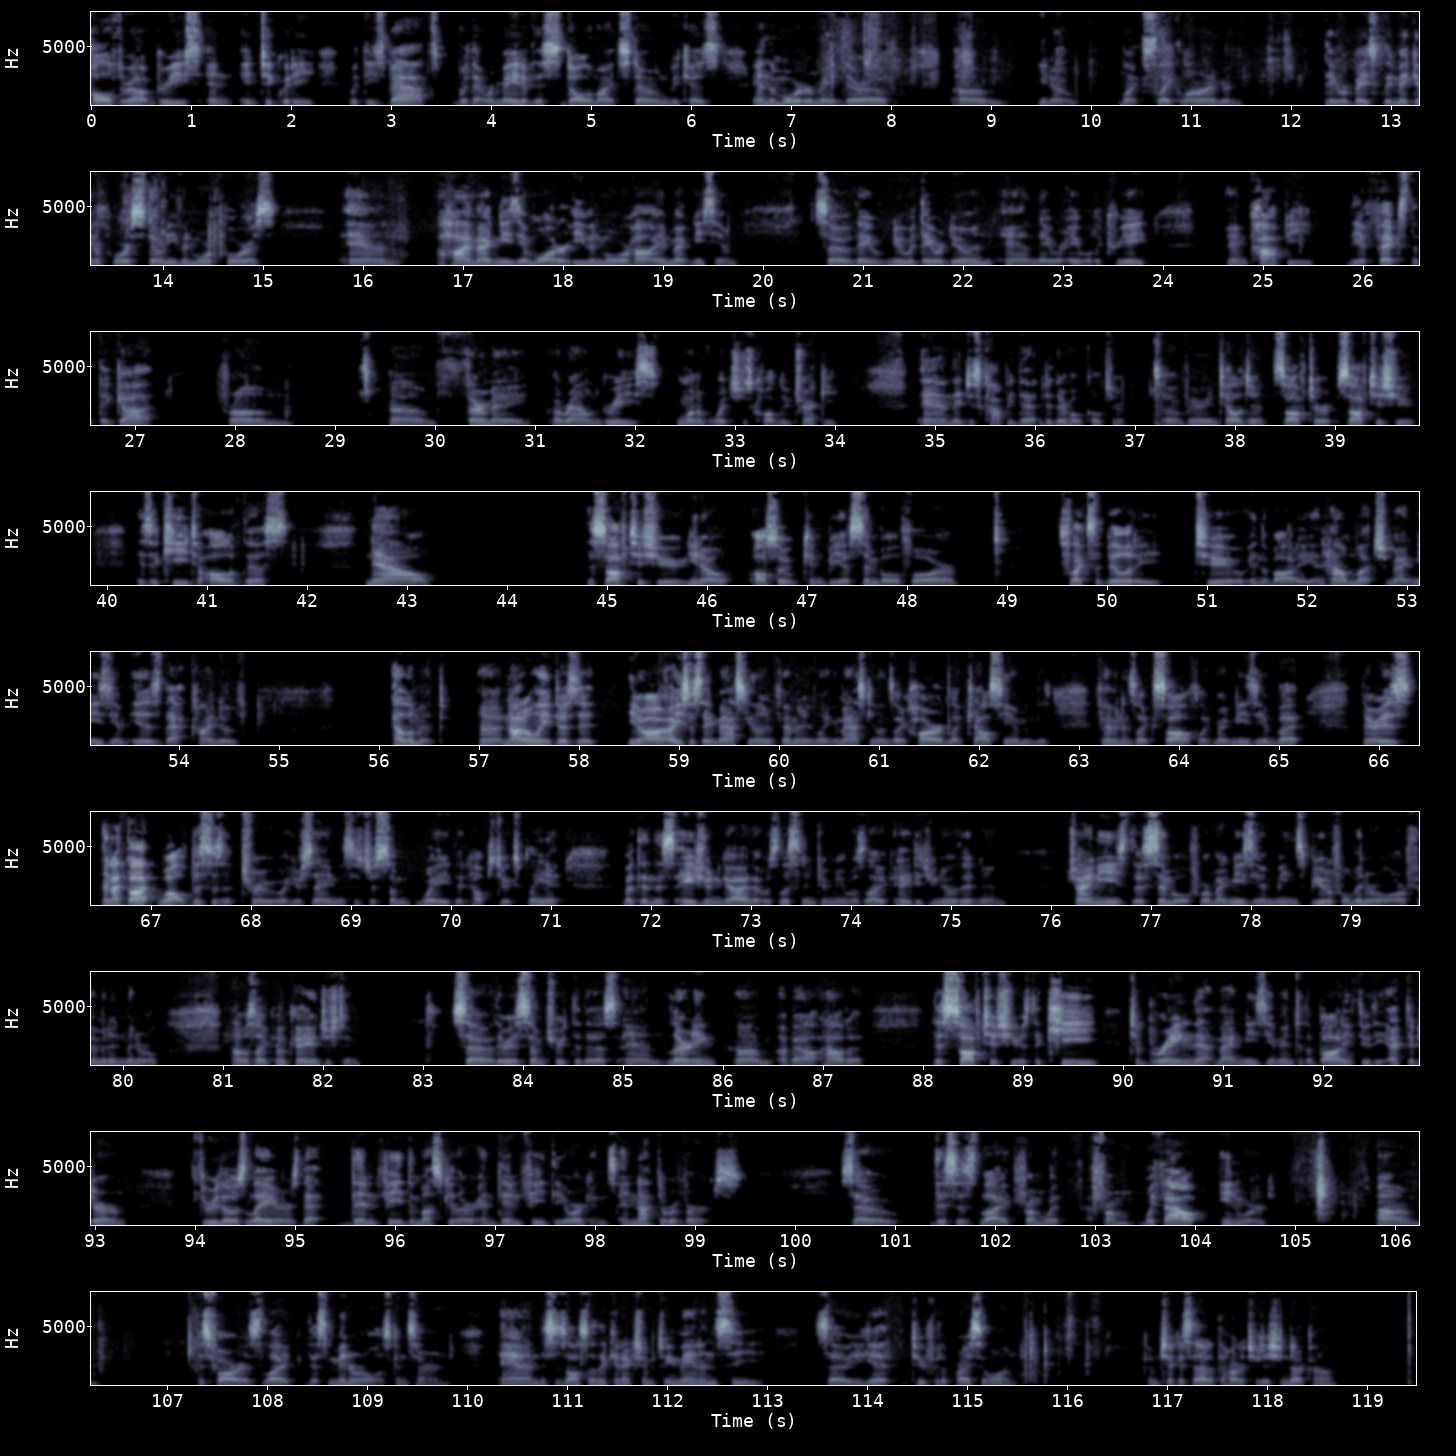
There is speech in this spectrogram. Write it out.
all throughout Greece and antiquity with these baths that were made of this dolomite stone because and the mortar made thereof, um, you know, like slake lime and they were basically making a porous stone even more porous and a high magnesium water even more high in magnesium. So they knew what they were doing and they were able to create and copy the effects that they got from um, thermae around Greece, one of which is called Loutraki. And they just copied that into their whole culture. So very intelligent. Soft tissue is a key to all of this. Now, the soft tissue, you know, also can be a symbol for flexibility too in the body and how much magnesium is that kind of element. Uh, not only does it, you know, I, I, used to say masculine and feminine, like masculine's like hard, like calcium, and the feminine's like soft, like magnesium, but there is, and I thought, well, this isn't true what you're saying. This is just some way that helps to explain it. But then this Asian guy that was listening to me was like, hey, did you know that in Chinese the symbol for magnesium means beautiful mineral or feminine mineral? I was like, okay, interesting. So there is some truth to this, and learning um, about how to this soft tissue is the key to bring that magnesium into the body through the ectoderm, through those layers that then feed the muscular and then feed the organs, and not the reverse. So this is like from with from without inward, um, as far as like this mineral is concerned, and this is also the connection between man and the sea. So you get two for the price of one. Come check us out at theheartoftradition.com.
